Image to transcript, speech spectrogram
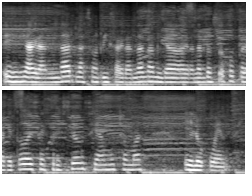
es agrandar la sonrisa, agrandar la mirada, agrandar los ojos para que toda esa expresión sea mucho más elocuente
